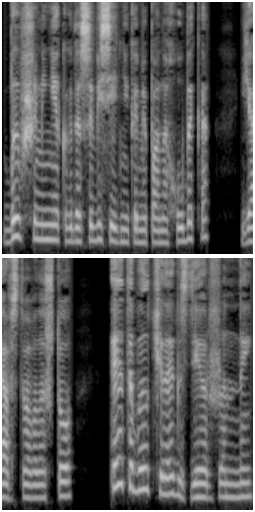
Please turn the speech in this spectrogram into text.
бывшими некогда собеседниками пана Хубека, явствовало, что это был человек сдержанный.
